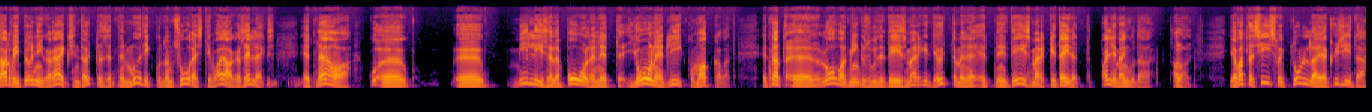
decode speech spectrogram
Tarvi Pürniga rääkisin, ta ütles, et need mõõdikud on suuresti vaja ka selleks, et näha, millisele poole need jooned liikuma hakkavad. et nad öö, loovad mingisugused eesmärgid ja ütleme, et neid eesmärke ei täideta pallimängude alal. Ja vaata, siis võib tulla ja küsida,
